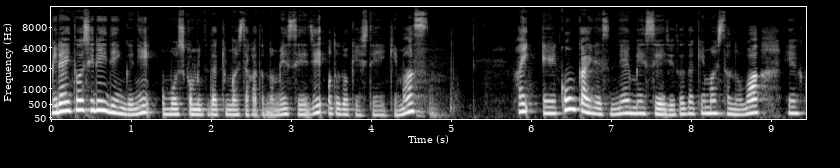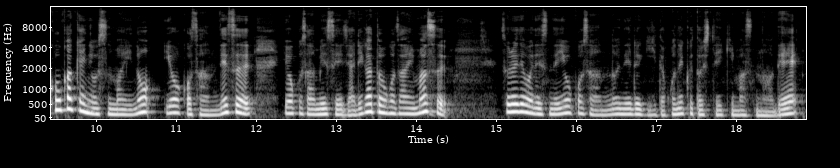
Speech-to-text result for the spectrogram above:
未来投資リーディングにお申し込みいただきました方のメッセージお届けしていきます。はい、えー、今回ですね、メッセージいただきましたのは、えー、福岡県にお住まいのようこさんです。ようこさんメッセージありがとうございます。それではですね、ようこさんのエネルギーとコネクトしていきますので、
